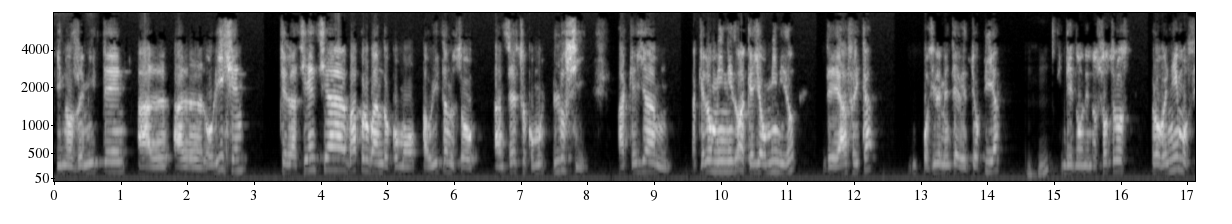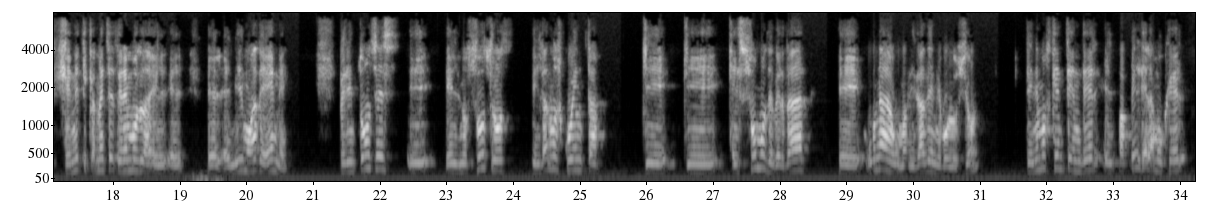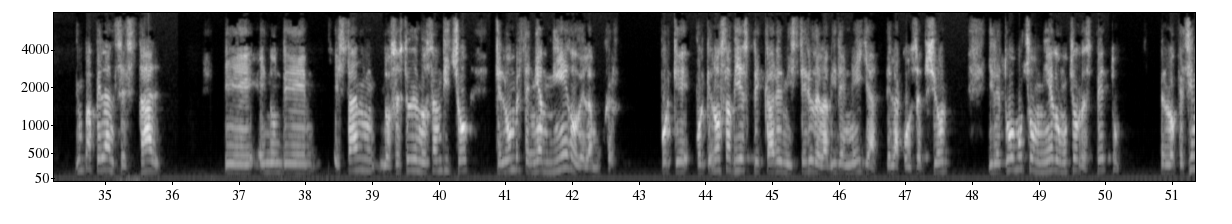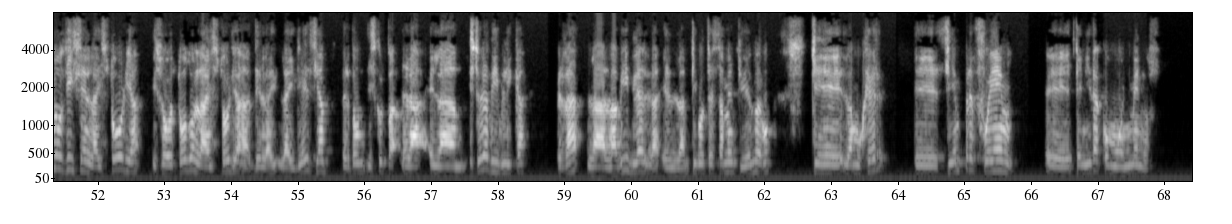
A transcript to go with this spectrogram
y nos remiten al, al origen que la ciencia va probando como ahorita nuestro ancestro común, Lucy, aquella, aquel homínido, aquella homínido de África, posiblemente de Etiopía, de donde nosotros provenimos, genéticamente tenemos el, mismo ADN, pero entonces eh, el nosotros, el darnos cuenta que, que, somos de verdad eh, una humanidad en evolución, tenemos que entender el papel de la mujer de un papel ancestral, eh, en donde están, los estudios nos han dicho que el hombre tenía miedo de la mujer porque, porque no sabía explicar el misterio de la vida en ella, de la concepción, y le tuvo mucho miedo, mucho respeto. Pero lo que sí nos dice en la historia, y sobre todo en la historia de la, iglesia, perdón, disculpa, la, en la historia bíblica, ¿verdad? La, la Biblia, el Antiguo Testamento y el Nuevo, que la mujer eh, siempre fue eh, tenida como en menos,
